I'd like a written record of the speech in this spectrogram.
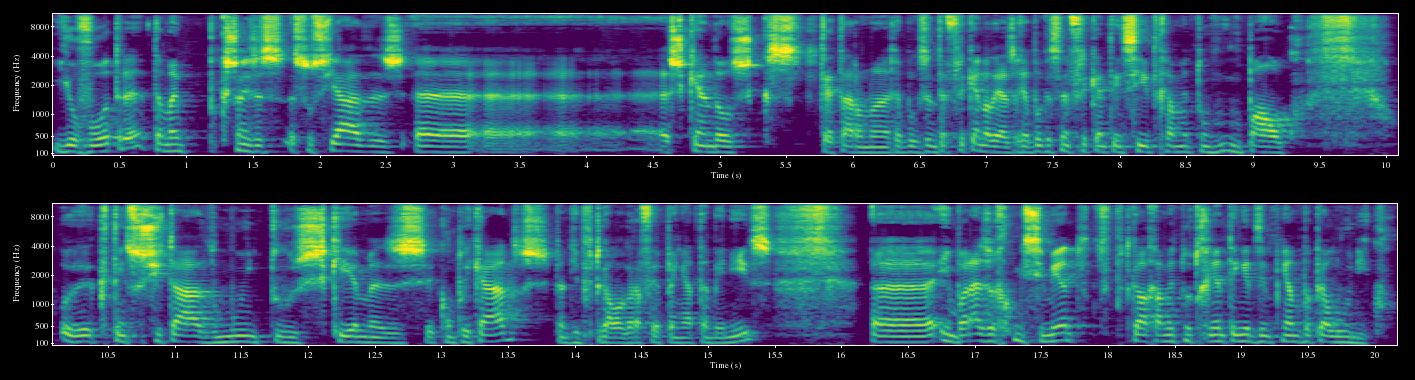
e houve outra, também por questões associadas a, a, a, escândalos que se detectaram na República Centro-Africana. Aliás, a República Centro-Africana tem sido realmente um, um palco eh, que tem suscitado muitos esquemas complicados, portanto, e Portugal agora foi apanhado também nisso. Uh, embora haja reconhecimento que Portugal realmente no terreno tenha desempenhado um papel único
